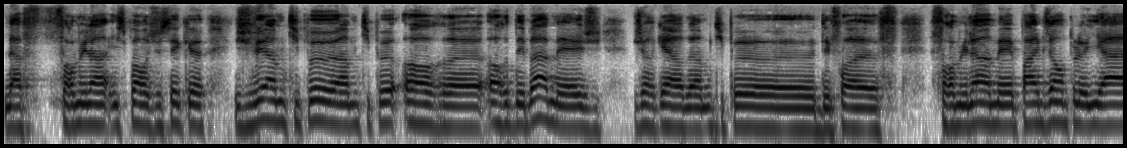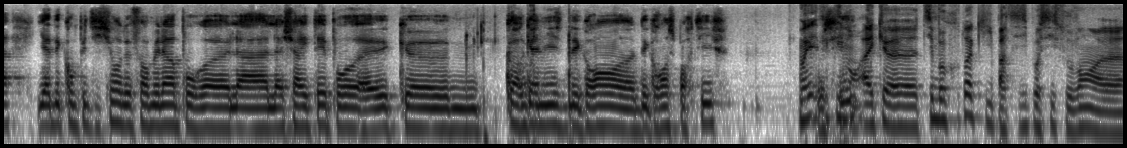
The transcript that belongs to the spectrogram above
la Formule 1 e-sport. Je sais que je vais un petit peu un petit peu hors euh, hors débat, mais je, je regarde un petit peu euh, des fois Formule 1. Mais par exemple, il y a il y a des compétitions de Formule 1 pour euh, la, la charité pour que qu'organisent des grands des grands sportifs. Oui, effectivement. Avec euh, Thibaut Courtois qui participe aussi souvent, euh,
